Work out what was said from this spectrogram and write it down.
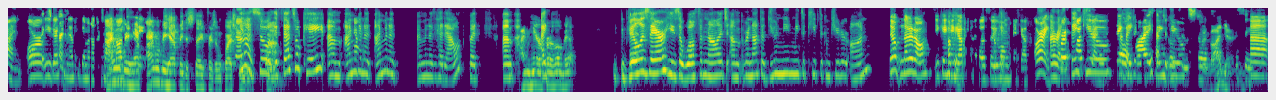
time, or you guys time. can answer them another time. I will be happy. I will be happy to stay for some questions. Yeah. So wow. if that's okay, um, I'm yeah. gonna, I'm gonna, I'm gonna head out. But um, I'm here I, for a little bit. Bill is there. He's a wealth of knowledge. Um, Renata, do you need me to keep the computer on? No, not at all. You can okay. hang up so you okay. won't hang up. All right. All right. Thank question. you. Thank oh, I have Thank to go you. through. So Goodbye, Jen. Uh,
